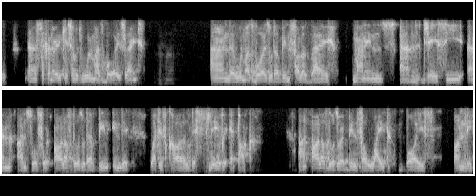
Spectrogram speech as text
uh, secondary education with Wolmer's boys, right? Mm-hmm. And uh, Wolmer's boys would have been followed by Mannings and JC and, and so forth. All of those would have been in the what is called the slavery epoch. And all of those were built for white boys only.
